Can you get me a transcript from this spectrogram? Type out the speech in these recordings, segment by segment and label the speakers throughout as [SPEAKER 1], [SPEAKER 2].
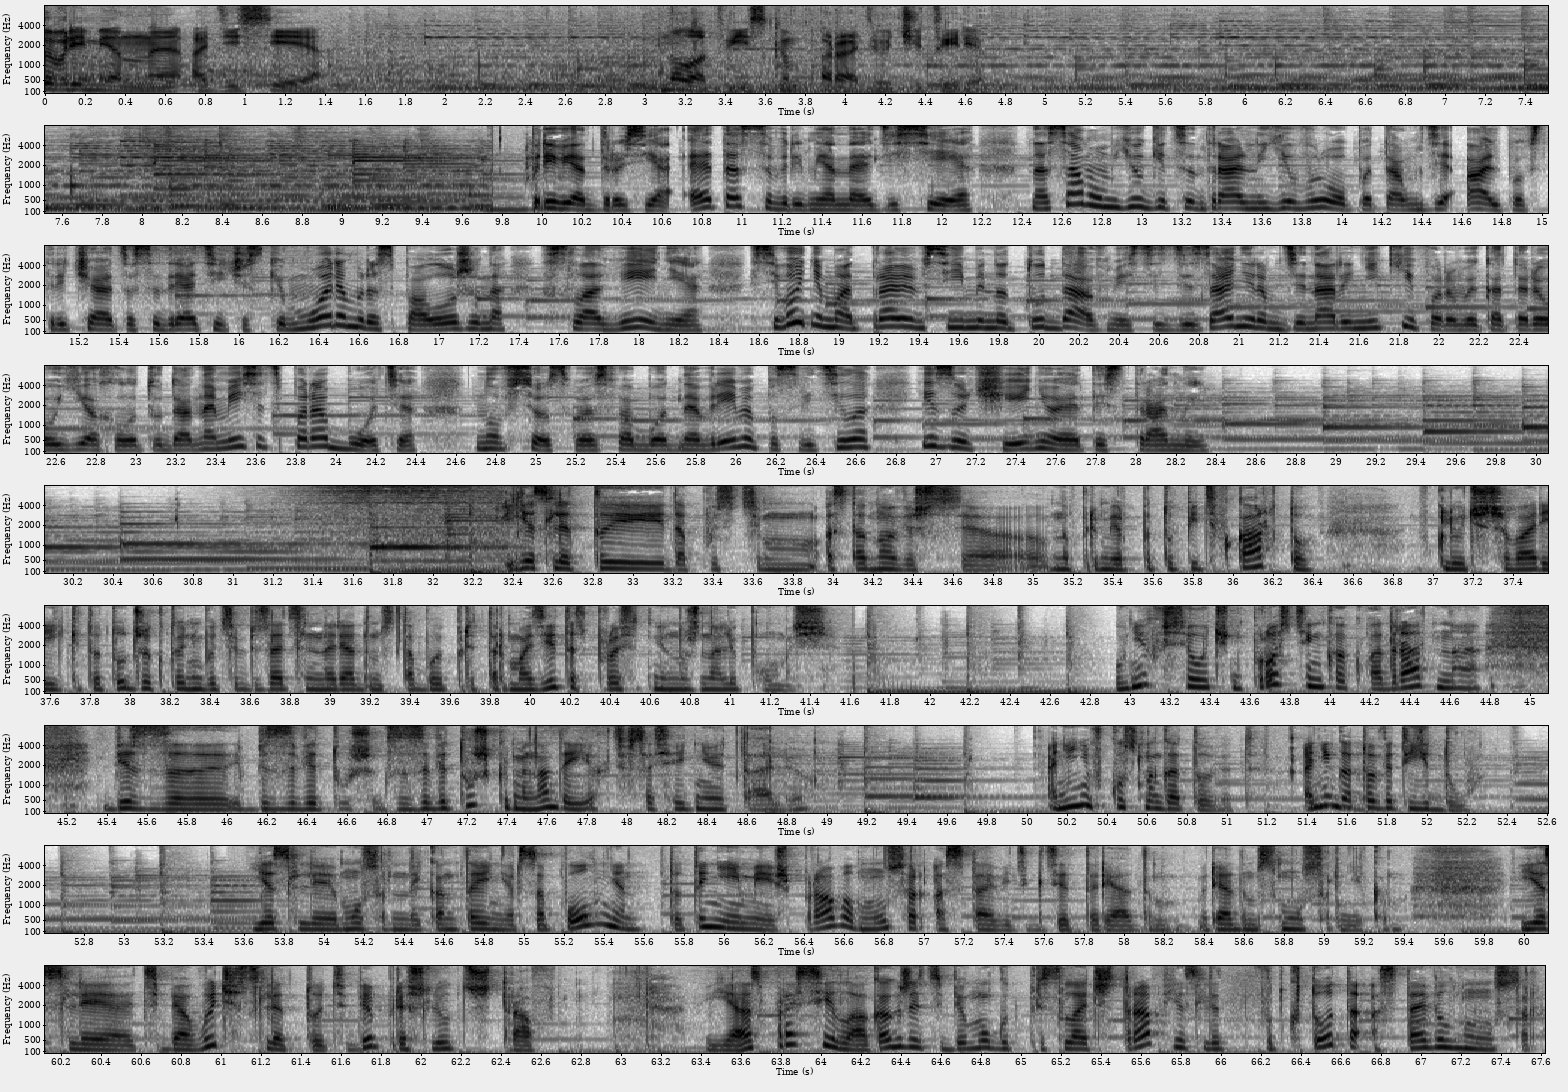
[SPEAKER 1] Современная Одиссея на латвийском радио 4.
[SPEAKER 2] Привет, друзья! Это «Современная Одиссея». На самом юге Центральной Европы, там, где Альпы встречаются с Адриатическим морем, расположена Словения. Сегодня мы отправимся именно туда вместе с дизайнером Динарой Никифоровой, которая уехала туда на месяц по работе, но все свое свободное время посвятила изучению этой страны.
[SPEAKER 3] Если ты, допустим, остановишься, например, потупить в карту, включишь аварийки, то тут же кто-нибудь обязательно рядом с тобой притормозит и спросит, не нужна ли помощь. У них все очень простенько, квадратно, без, без завитушек. За завитушками надо ехать в соседнюю Италию. Они невкусно готовят. Они готовят еду. Если мусорный контейнер заполнен, то ты не имеешь права мусор оставить где-то рядом, рядом с мусорником. Если тебя вычислят, то тебе пришлют штраф. Я спросила, а как же тебе могут прислать штраф, если вот кто-то оставил мусор?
